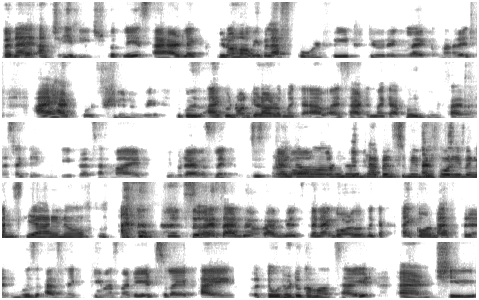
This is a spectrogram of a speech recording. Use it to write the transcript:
when I actually reached the place, I had like, you know how people have cold feet during like marriage? I had cold feet in a way because I could not get out of my cab. I sat in my cab for a good five minutes, like taking deep breaths, and my but I was like, just get I know, off. I know, it happens to me before and, events. Yeah, I know. so I sat there for five minutes. Then I got out of the cab. I called my friend who was as like came as my date. So like I told her to come outside, and she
